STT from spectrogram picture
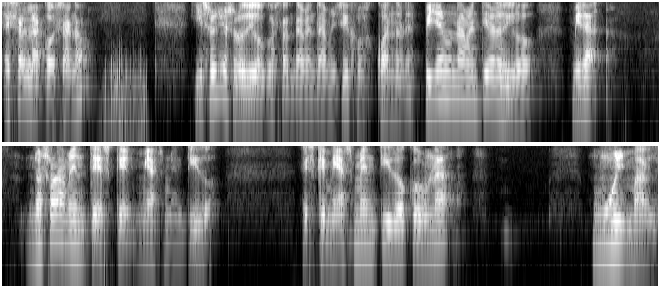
esa es la cosa, ¿no? Y eso yo se lo digo constantemente a mis hijos. Cuando les pillan una mentira, les digo, mira, no solamente es que me has mentido, es que me has mentido con una muy mal,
